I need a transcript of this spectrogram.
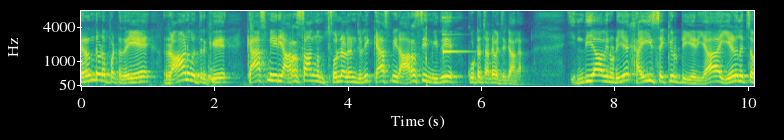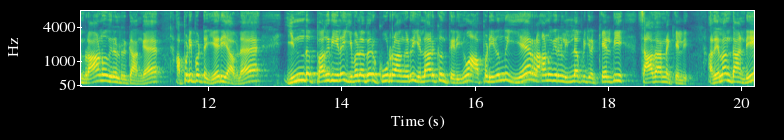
திறந்து விடப்பட்டதையே இராணுவத்திற்கு காஷ்மீரி அரசாங்கம் சொல்லலைன்னு சொல்லி காஷ்மீர் அரசின் மீது குற்றச்சாட்டை வச்சுருக்காங்க. இந்தியாவினுடைய ஹை செக்யூரிட்டி ஏரியா ஏழு லட்சம் ராணுவ வீரர்கள் இருக்காங்க. அப்படிப்பட்ட ஏரியாவில் இந்த பகுதியில் இவ்வளோ பேர் கூடுறாங்கிறது எல்லாருக்கும் தெரியும். அப்படி இருந்து ஏன் ராணுவ வீரர்கள் இல்லை அப்படிங்கிற கேள்வி சாதாரண கேள்வி. அதையெல்லாம் தாண்டி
